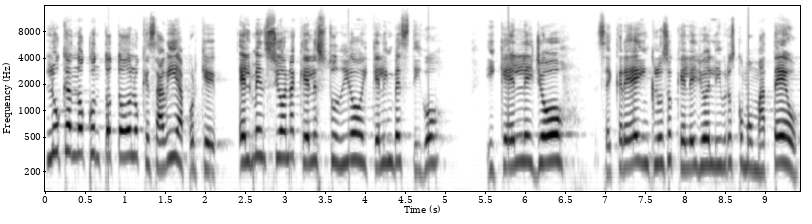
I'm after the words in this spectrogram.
Lucas no contó todo lo que sabía porque él menciona que él estudió y que él investigó y que él leyó, se cree incluso que él leyó libros como Mateo,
